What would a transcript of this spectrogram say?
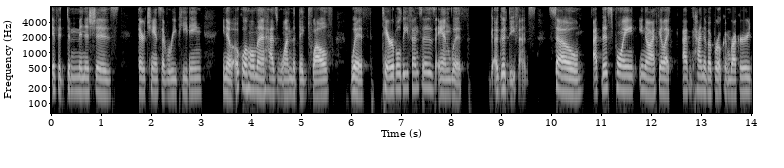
if it diminishes their chance of repeating. You know, Oklahoma has won the Big 12 with terrible defenses and with a good defense. So at this point, you know, I feel like I'm kind of a broken record.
